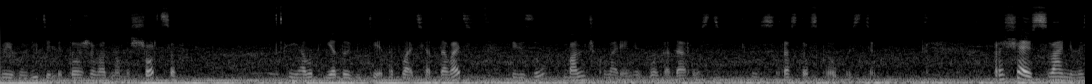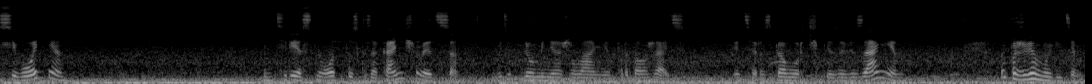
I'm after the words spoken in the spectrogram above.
Вы его видели тоже в одном из шорцев. Я вот еду Вике это платье отдавать везу баночку варенья в благодарность из Ростовской области. Прощаюсь с вами на сегодня. интересно, отпуск заканчивается. Будет ли у меня желание продолжать эти разговорчики за вязанием? Ну, поживем, увидим.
